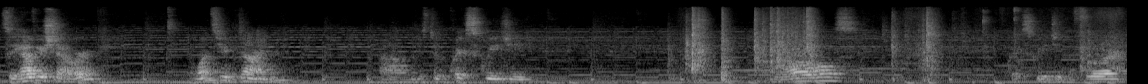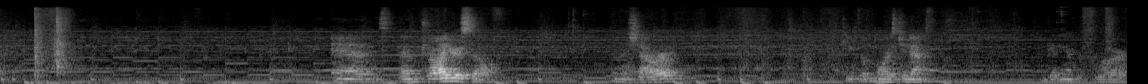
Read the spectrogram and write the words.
So you have your shower. Once you're done, um, just do a quick squeegee. The Walls, quick squeegee the floor. and then dry yourself in the shower. Keep the moisture down getting on the floor.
